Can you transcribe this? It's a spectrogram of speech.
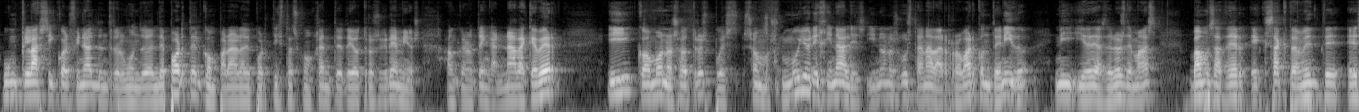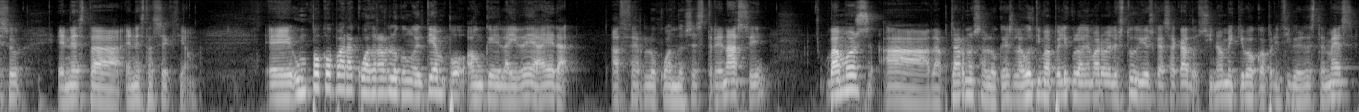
un clásico al final dentro del mundo del deporte, el comparar a deportistas con gente de otros gremios, aunque no tengan nada que ver. Y como nosotros pues somos muy originales y no nos gusta nada robar contenido ni ideas de los demás, vamos a hacer exactamente eso en esta, en esta sección. Eh, un poco para cuadrarlo con el tiempo, aunque la idea era hacerlo cuando se estrenase, vamos a adaptarnos a lo que es la última película de Marvel Studios que ha sacado, si no me equivoco, a principios de este mes,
